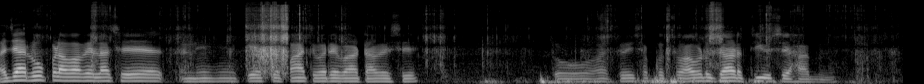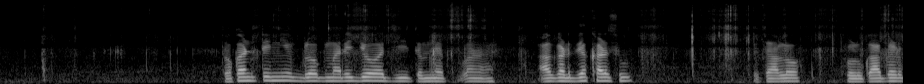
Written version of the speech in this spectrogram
હજાર રોપડા વાવેલા છે અને કે પાંચ વરે વાટ આવે છે. તો આ જોઈ શકો છો આવડું ઝાડ થયું છે હાગનું તો કન્ટિન્યુ બ્લોગમાં રહીજો હજી તમને પણ આગળ દેખાડશું. તો ચાલો થોડુંક આગળ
